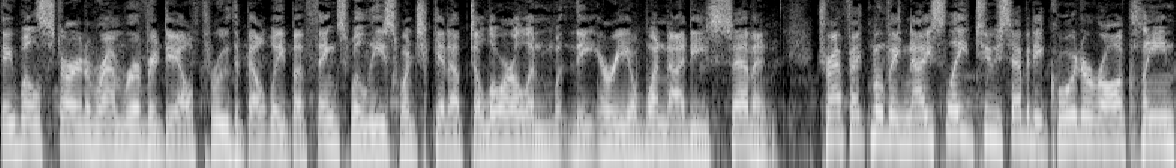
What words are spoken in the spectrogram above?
They will start around Riverdale through the Beltway, but things will ease once you get up to Laurel and the area 197. Traffic moving nicely. 270 quarter all clean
